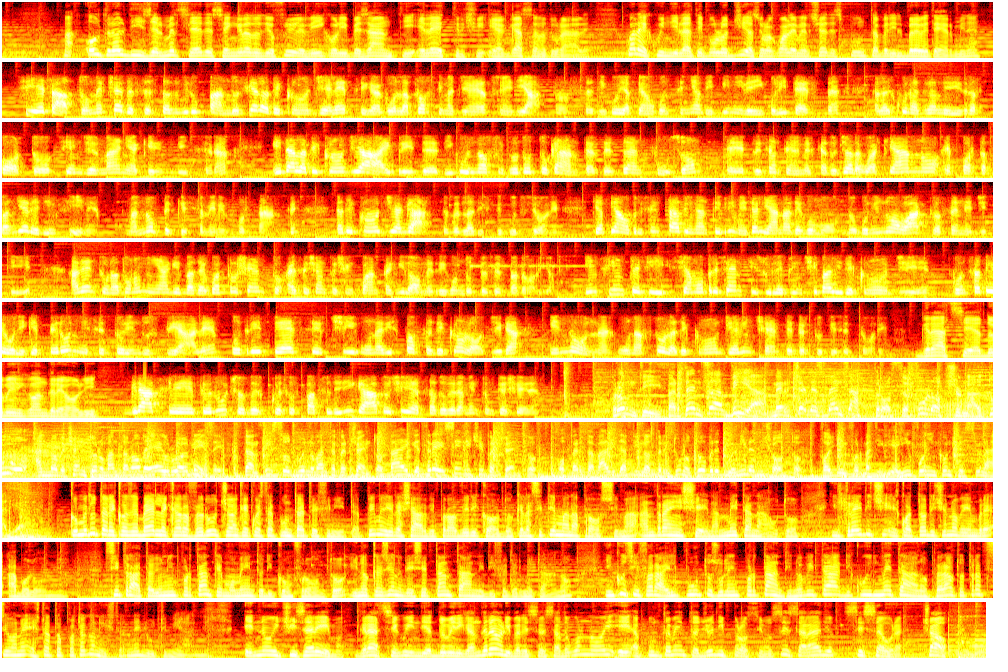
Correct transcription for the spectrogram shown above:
Ma oltre al diesel, Mercedes è in grado di offrire veicoli pesanti, elettrici e a gas naturale. Qual è quindi la tipologia sulla quale Mercedes punta per il breve termine? Sì, esatto. Mercedes sta sviluppando sia la tecnologia elettrica con la prossima generazione di Actros, di cui abbiamo consegnato i primi veicoli test ad alcune aziende di trasporto sia in Germania che in Svizzera, e dalla tecnologia hybrid di cui il nostro prodotto Canter del brand Fuso è presente nel mercato già da qualche anno e porta bandiere ed infine, ma non perché sia meno importante, la tecnologia gas per la distribuzione che abbiamo presentato in anteprima italiana ad Ecomondo con il nuovo Actros NGT avente un'autonomia che va dai 400 ai 650 km con doppio serbatoio. In sintesi, siamo presenti sulle principali tecnologie, consapevoli che per ogni settore industriale potrebbe esserci una risposta tecnologica e non una sola tecnologia vincente per tutti i settori. Grazie a Domenico Andreoli. Grazie Ferruccio per questo spazio dedicatoci, è stato veramente un piacere. Pronti, partenza, via! Mercedes-Benz Actros Full Optional tuo a 999 euro al mese. TAN fisso 2,90%, TAEG 3,16%. Offerta valida fino al 31 ottobre 2018. Fogli informativi e info in concessionaria. Come tutte le cose belle, caro Ferruccio, anche questa puntata è finita. Prima di lasciarvi, però, vi ricordo che la settimana prossima andrà in scena Metanauto il 13 e il 14 novembre a Bologna. Si tratta di un importante momento di confronto in occasione dei 70 anni di Federmetano, in cui si farà il punto sulle importanti novità di cui il metano per autotrazione è stato protagonista negli ultimi anni. E noi ci saremo. Grazie quindi a Domenica Andreoli per essere stato con noi e appuntamento a giovedì prossimo, stessa radio, stessa ora. Ciao!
